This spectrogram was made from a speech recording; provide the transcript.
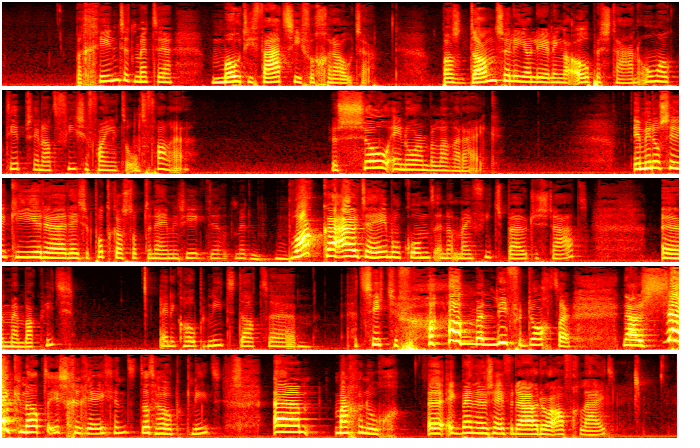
Begint het met de motivatie vergroten. Pas dan zullen jouw leerlingen openstaan om ook tips en adviezen van je te ontvangen. Dus zo enorm belangrijk. Inmiddels zit ik hier uh, deze podcast op te nemen. Zie ik dat het met bakken uit de hemel komt en dat mijn fiets buiten staat. Uh, mijn bakfiets. En ik hoop niet dat uh, het zitje van mijn lieve dochter nou zijknat is geregend. Dat hoop ik niet. Um, maar genoeg. Uh, ik ben dus even daardoor afgeleid.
